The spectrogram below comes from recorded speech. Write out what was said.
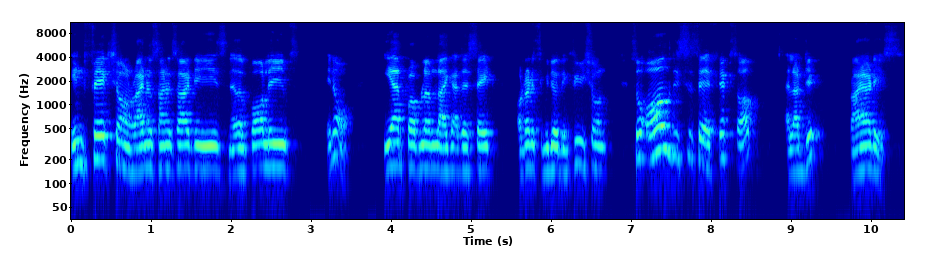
infection, rhinosinusitis, nasal polyps, you know, ear problem, like as I said, otitis media diffusion. So all this is the effects of allergic rhinitis.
